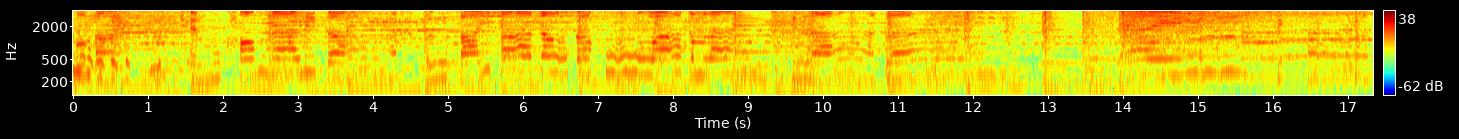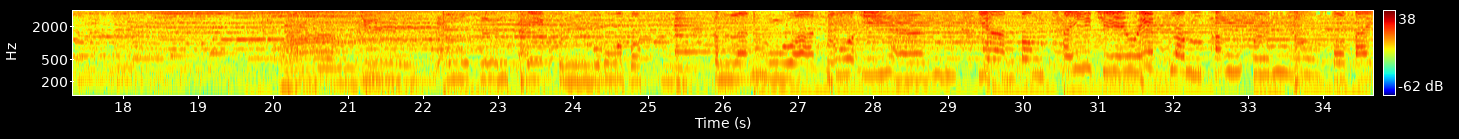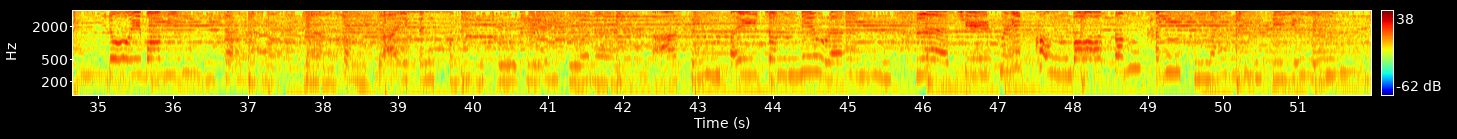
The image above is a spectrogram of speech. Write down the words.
บอกอาจหยุดเข็มของนาฬิกาเพิ่งสายตาเจ้าก็หูว่ากำลังสิลาไกลใจสิขาดความยืดเย็นกลืนใจคนมัวบก กำลังหวาดกลัวอีหยังย่านต้องใช้ชีวิตลำพังฝืนอยู่ต่อไปโดยบ่มีเจ้าย่านต้องกลายเป็นคนถูกลืมกลัวน้ำตาซึมไปจนนิรันดร์แลกชีวิตคงบ่สำคัญทำไมสิยืน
